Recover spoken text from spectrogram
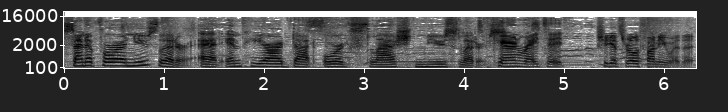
Sign up for our newsletter at npr.org slash newsletters. Karen writes it. She gets real funny with it.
